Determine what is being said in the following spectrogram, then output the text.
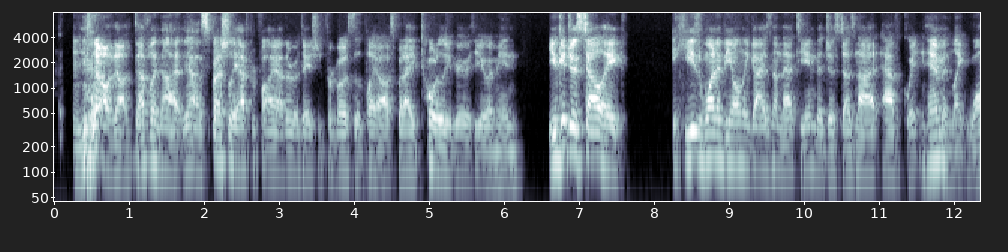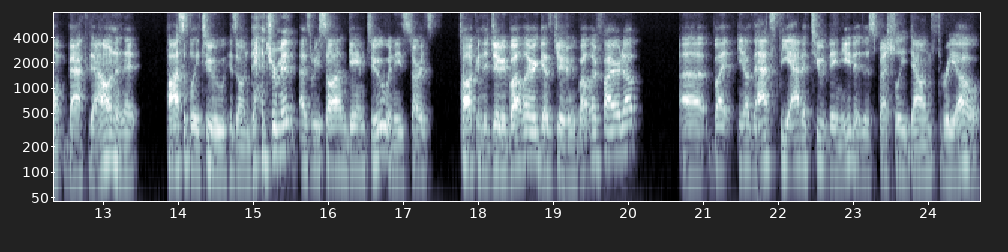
no, no, definitely not. Yeah, especially after falling out of the rotation for most of the playoffs. But I totally agree with you. I mean, you could just tell like he's one of the only guys on that team that just does not have quit in him and like won't back down, and it possibly to his own detriment, as we saw in game two when he starts talking to Jimmy Butler, gets Jimmy Butler fired up. Uh, but you know, that's the attitude they needed, especially down 3-0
